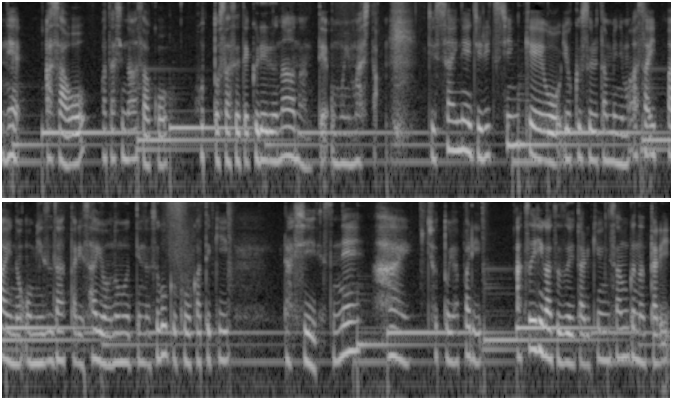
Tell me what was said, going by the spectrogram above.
うね朝を私の朝をこうほっとさせてくれるなあなんて思いました。実際ね自律神経を良くするためにも朝一杯のお水だったり白湯を飲むっていうのはすごく効果的らしいですねはいちょっとやっぱり暑い日が続いたり急に寒くなったり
